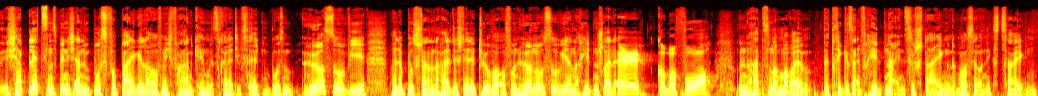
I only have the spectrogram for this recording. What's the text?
ich habe letztens bin ich an einem Bus vorbeigelaufen. Ich fahre in Chemnitz relativ selten Bus. Und hör so wie, weil der Bus stand an der Haltestelle, die Tür war offen und hör nur so, wie er nach hinten schreit, ey, komm mal vor. Und dann hat's noch mal, weil der Trick ist einfach hinten einzusteigen und da brauchst du ja auch nichts zeigen.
